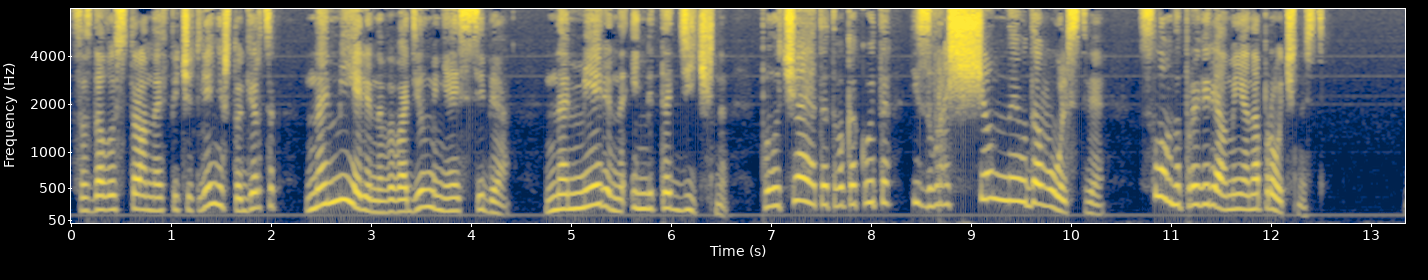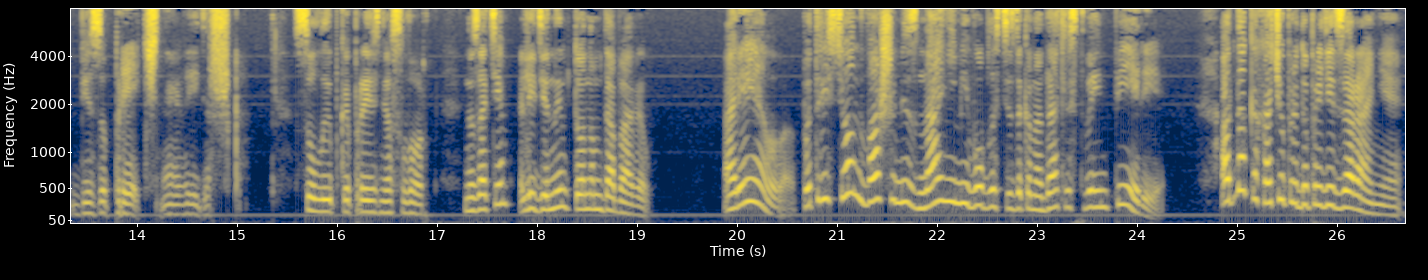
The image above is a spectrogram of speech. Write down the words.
Создалось странное впечатление, что герцог намеренно выводил меня из себя, намеренно и методично — получая от этого какое-то извращенное удовольствие, словно проверял меня на прочность. «Безупречная выдержка», — с улыбкой произнес лорд, но затем ледяным тоном добавил. «Ариэлла потрясен вашими знаниями в области законодательства империи. Однако хочу предупредить заранее.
